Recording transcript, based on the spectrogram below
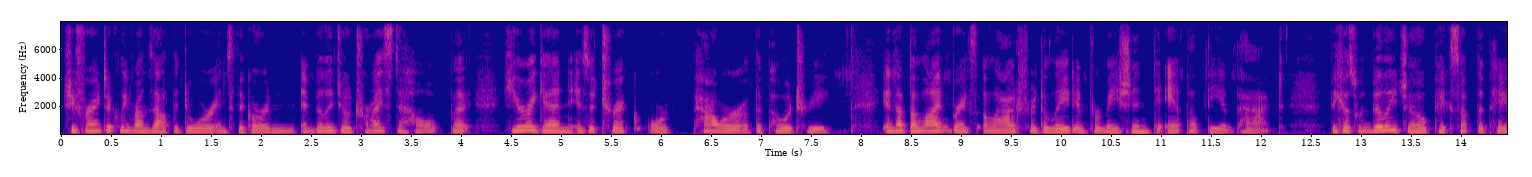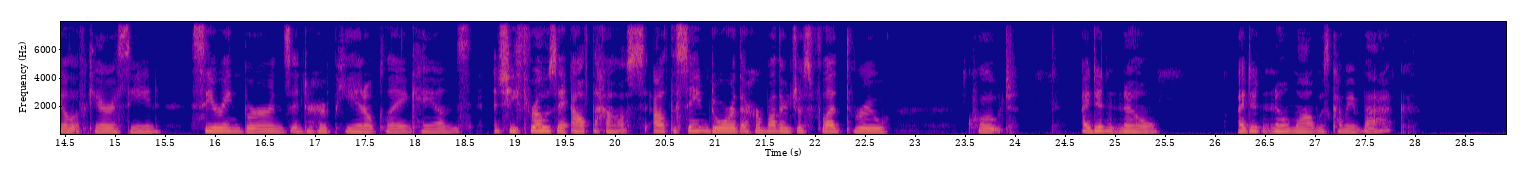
She frantically runs out the door into the garden, and Billie Jo tries to help, but here again is a trick or power of the poetry in that the line breaks allowed for delayed information to amp up the impact. Because when Billie Jo picks up the pail of kerosene, searing burns into her piano playing hands, and she throws it out the house, out the same door that her mother just fled through. Quote, I didn't know. I didn't know Ma was coming back.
